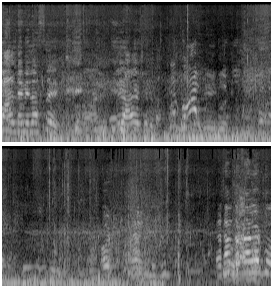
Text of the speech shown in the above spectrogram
মালটা বেলাচ্ছে এখন দাঁড়াবো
